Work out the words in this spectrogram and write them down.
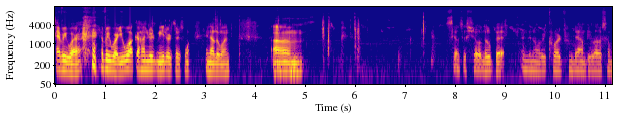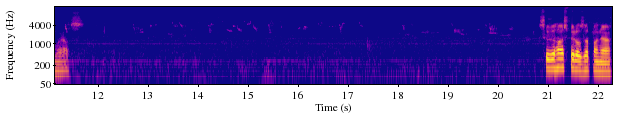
Everywhere, everywhere. You walk a hundred meters, there's one, another one. Um, see, I'll just show a little bit, and then I'll record from down below somewhere else. So the hospital's up on a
